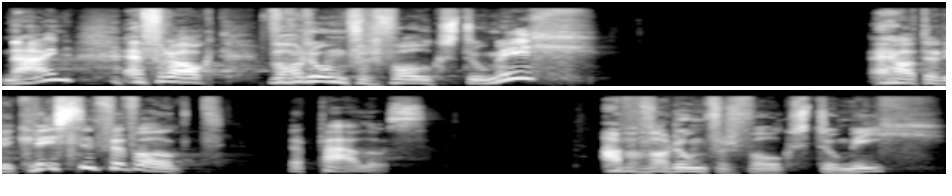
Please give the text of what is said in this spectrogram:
Nein, er fragt, warum verfolgst du mich? Er hat ja die Christen verfolgt, der Paulus. Aber warum verfolgst du mich?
